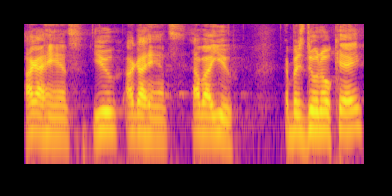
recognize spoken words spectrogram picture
I got hands. You? I got hands. How about you? Everybody's doing okay?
